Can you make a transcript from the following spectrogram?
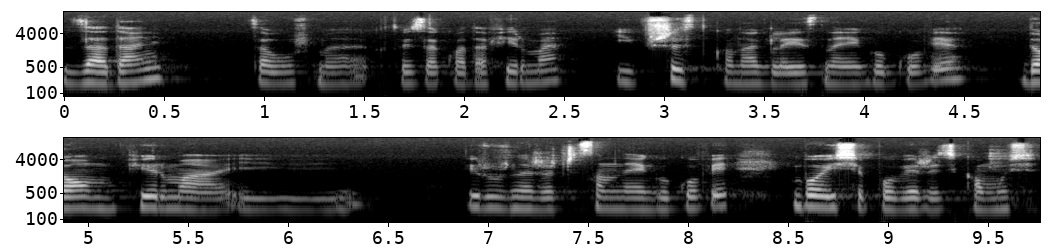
zadań, załóżmy, ktoś zakłada firmę i wszystko nagle jest na jego głowie, dom, firma i, i różne rzeczy są na jego głowie, boi się powierzyć komuś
